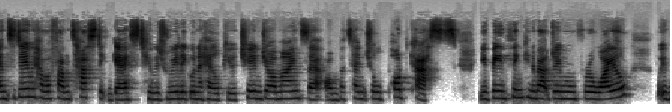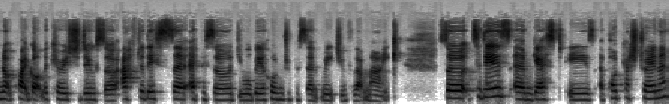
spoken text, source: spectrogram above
And today we have a fantastic guest who is really going to help you change your mindset on potential podcasts. You've been thinking about doing one for a while, you've not quite got the courage to do so. After this uh, episode, you will be 100% reaching for that mic. So today's um, guest is a podcast trainer,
